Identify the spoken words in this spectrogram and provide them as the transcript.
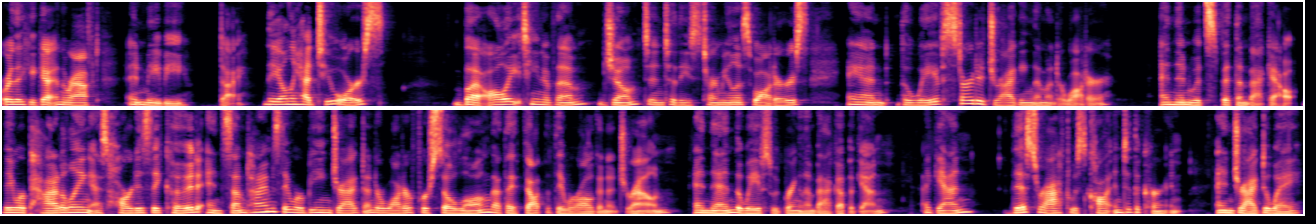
or they could get in the raft and maybe die. They only had two oars, but all 18 of them jumped into these tumultuous waters, and the waves started dragging them underwater and then would spit them back out. They were paddling as hard as they could, and sometimes they were being dragged underwater for so long that they thought that they were all going to drown. And then the waves would bring them back up again. Again, this raft was caught into the current and dragged away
